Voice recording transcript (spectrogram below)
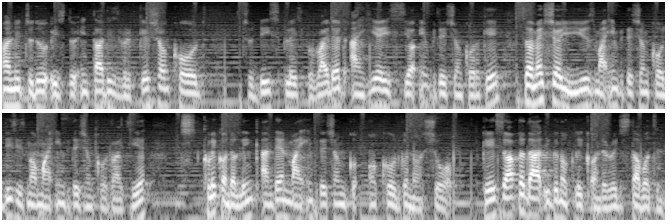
all I need to do is to enter this verification code to this place provided and here is your invitation code okay? So make sure you use my invitation code. This is not my invitation code right here click on the link and then my invitation uh, code gonna show up. Okay so after that you're gonna click on the register button.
